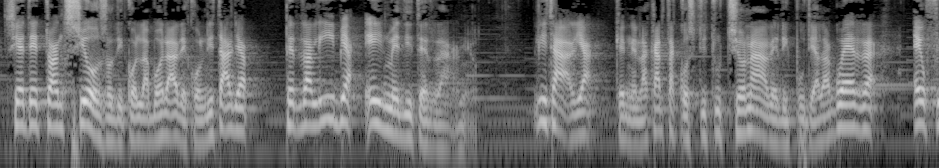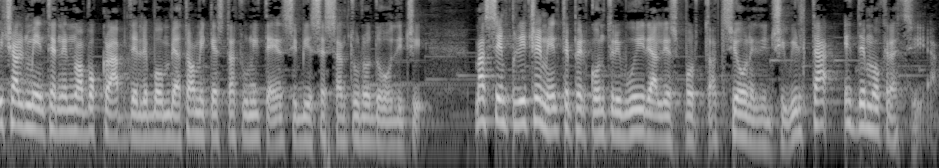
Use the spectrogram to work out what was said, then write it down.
si è detto ansioso di collaborare con l'Italia per la Libia e il Mediterraneo. L'Italia, che nella Carta Costituzionale ripudia la guerra, è ufficialmente nel nuovo club delle bombe atomiche statunitensi B-6112, ma semplicemente per contribuire all'esportazione di civiltà e democrazia.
